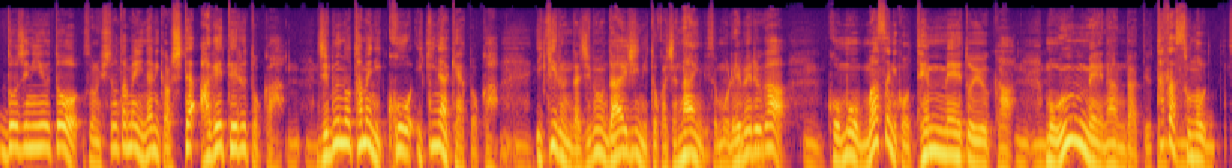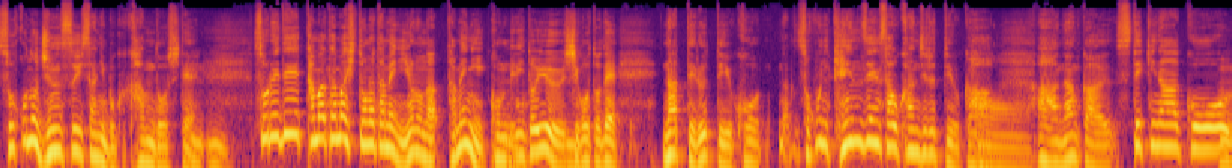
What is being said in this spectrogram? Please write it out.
同時に言うとその人のために何かをしてあげてるとか、自分のためにこう生きなきゃとか、生きるんだ自分を大事にとかじゃないんですよ。もうレベルがこうもうまさにこう天命というか、もう運命なんだっていうただその、そこの純粋さに僕感動して、それでたまたま人のために世のなためにコンビニという仕事でなってるっていうこうなそこに健全さを感じるっていうかああなんか素敵なこう、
